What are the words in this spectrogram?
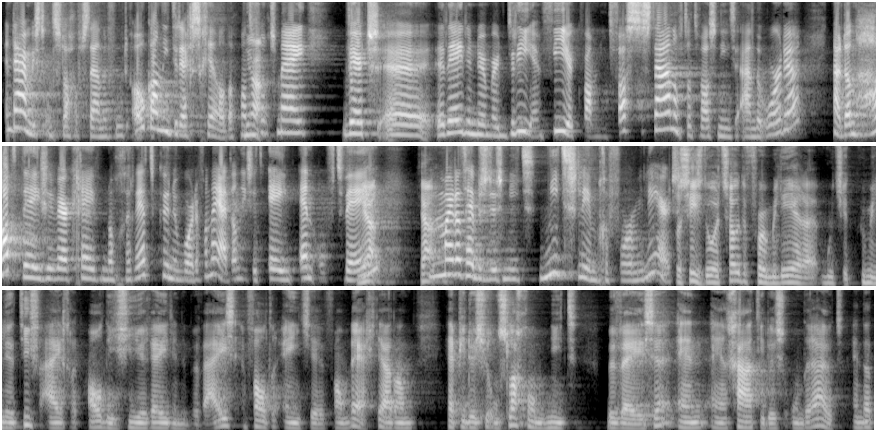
En daarom is de ontslag op staande voet ook al niet rechtsgeldig. Want ja. volgens mij werd uh, reden nummer drie en vier kwam niet vast te staan of dat was niet aan de orde. Nou, dan had deze werkgever nog gered kunnen worden van, nou ja, dan is het één en of twee. Ja. Ja. Maar dat hebben ze dus niet, niet slim geformuleerd. Precies, door het zo te formuleren moet je cumulatief eigenlijk al die vier redenen bewijzen en valt er eentje van weg. Ja, dan heb je dus je ontslaggrond niet bewezen en, en gaat die dus onderuit. En dat,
